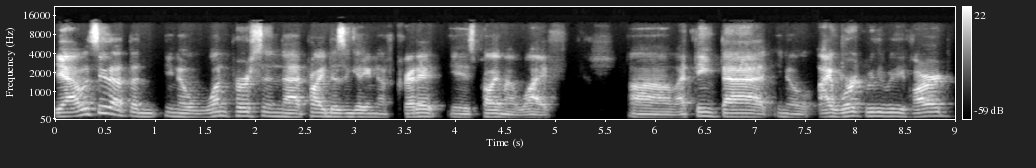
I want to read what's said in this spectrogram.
Yeah, I would say that the you know one person that probably doesn't get enough credit is probably my wife. Um, I think that, you know, I work really, really hard,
